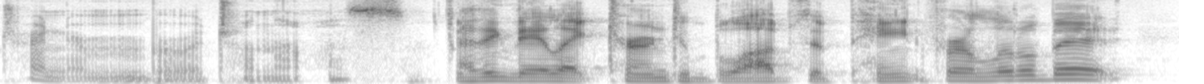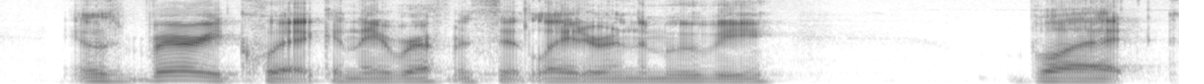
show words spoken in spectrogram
trying to remember which one that was. I think they like turned to blobs of paint for a little bit. It was very quick and they referenced it later in the movie. But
